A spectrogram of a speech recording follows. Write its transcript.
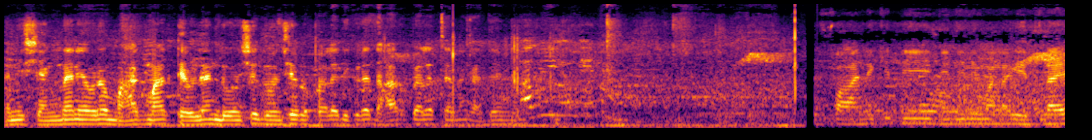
आणि शेंगदाणे एवढं महाग महाग ठेवलं आणि दोनशे दोनशे रुपयाला तिकडे दहा रुपयाला चणा खाते. मी आहे पाणी किती दिदीने मला घेतलाय.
